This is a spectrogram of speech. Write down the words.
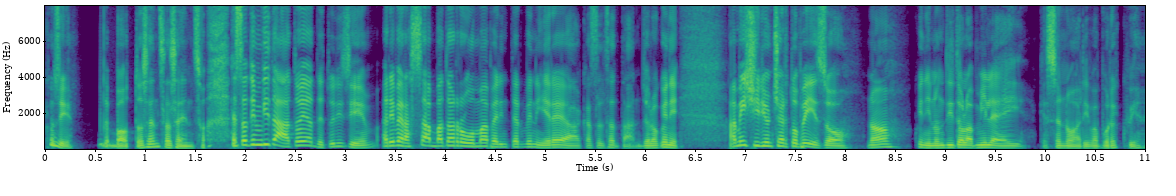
Così, Botto, senza senso. È stato invitato e ha detto di sì. Arriverà sabato a Roma per intervenire a Castel Sant'Angelo. Quindi, amici di un certo peso, no? Quindi non ditelo a Milei, che se no arriva pure qui.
